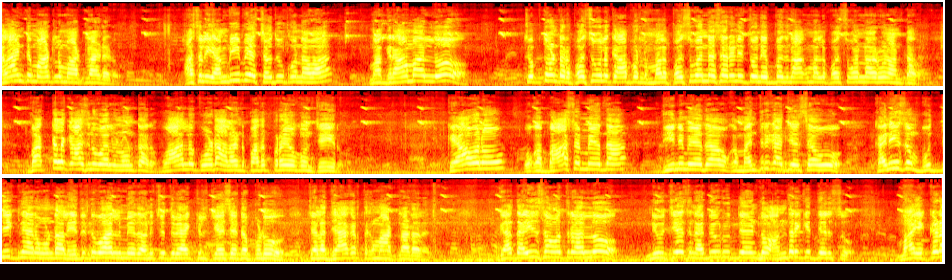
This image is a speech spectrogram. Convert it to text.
ఎలాంటి మాటలు మాట్లాడాడు? అసలు ఎంబీబీఎస్ చదువుకున్నావా? మా గ్రామాల్లో చెప్తుంటారు పశువుల కాపర్లు. మళ్ళీ పశువు అన్నా సరే నీతో ఇబ్బంది నాకు మళ్ళీ పశువు అన్నారు అని అంటారు. బక్కలు కాసిన వాళ్ళని ఉంటారు. వాళ్ళు కూడా అలాంటి పదప్రయోగం చేయరు. కేవలం ఒక భాష మీద దీని మీద ఒక మంత్రిగా చేశావు కనీసం బుద్ధి జ్ఞానం ఉండాలి. ఎదుటి వాళ్ళ మీద అనుచిత వ్యాఖ్యలు చేసేటప్పుడు చాలా జాగ్రత్తగా మాట్లాడాలని. గత ఐదు సంవత్సరాల్లో నువ్వు చేసిన అభివృద్ధి ఏంటో అందరికీ తెలుసు. మా ఇక్కడ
